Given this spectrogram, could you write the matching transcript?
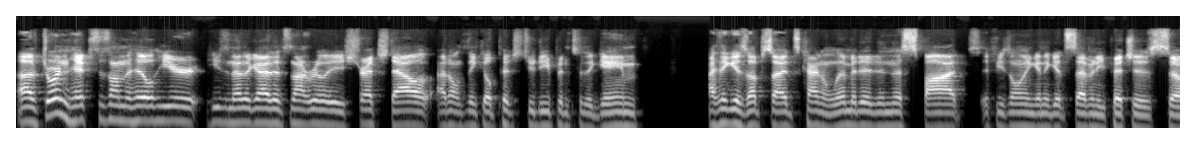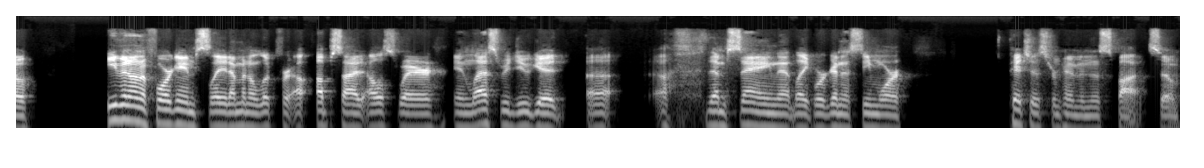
Uh, Jordan Hicks is on the hill here. He's another guy that's not really stretched out. I don't think he'll pitch too deep into the game. I think his upside's kind of limited in this spot if he's only going to get 70 pitches. So even on a four game slate, I'm going to look for upside elsewhere unless we do get uh, uh, them saying that like we're going to see more pitches from him in this spot. So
